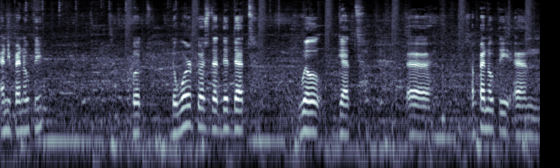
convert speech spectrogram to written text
any penalty. But the workers that did that will get uh, a penalty and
